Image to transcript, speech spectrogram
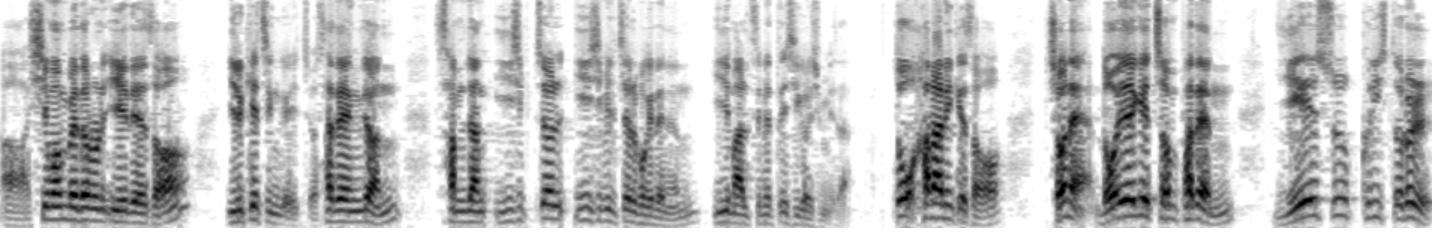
아, 시몬 베드로는 이에 대해서 이렇게 증거했죠. 사도행전 3장 20절, 21절을 보게 되는 이 말씀의 뜻이 이것입니다. 또 하나님께서 전에 너에게 전파된 예수 그리스도를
